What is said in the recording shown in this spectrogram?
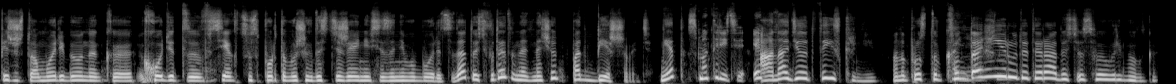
напишет, что а мой ребенок э, ходит в секцию спорта высших достижений, все за него борются, да? То есть вот это начнет подбешивать, нет? Смотрите, это... А она делает это искренне. Она просто Конечно. фонтанирует этой радостью своего ребенка.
